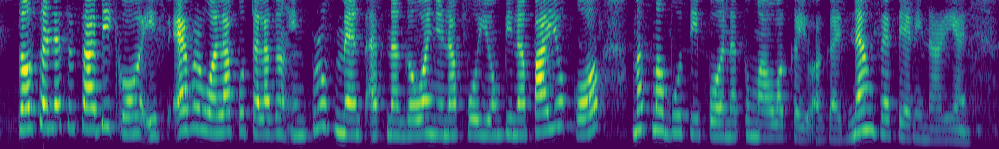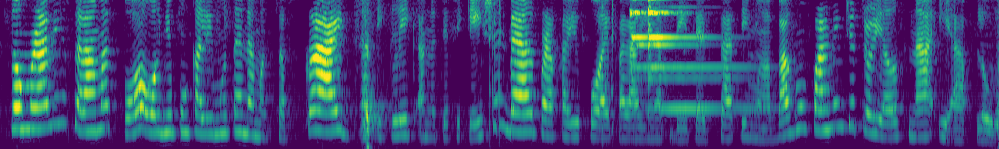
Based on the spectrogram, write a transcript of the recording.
So, sa nasasabi ko, if ever wala po talagang improvement at nagawa nyo na po yung pinapayo ko, mas mabuti po na tumawag kayo agad ng veterinarian. So, maraming salamat po. Huwag nyo pong kalimutan na mag-subscribe at i-click ang notification bell para kayo po ay palaging updated sa ating mga bagong farming tutorials na i-upload.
